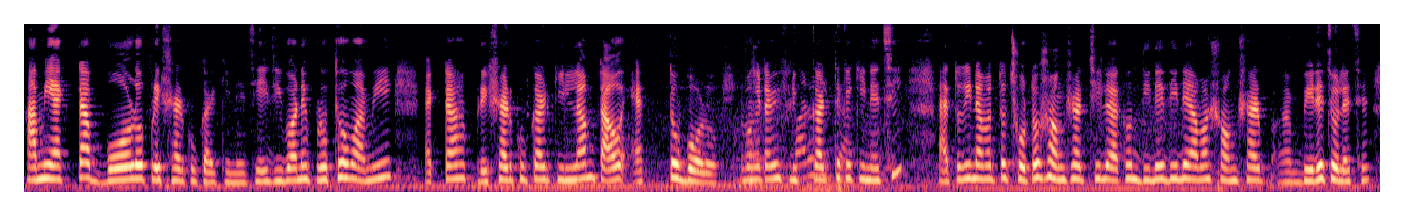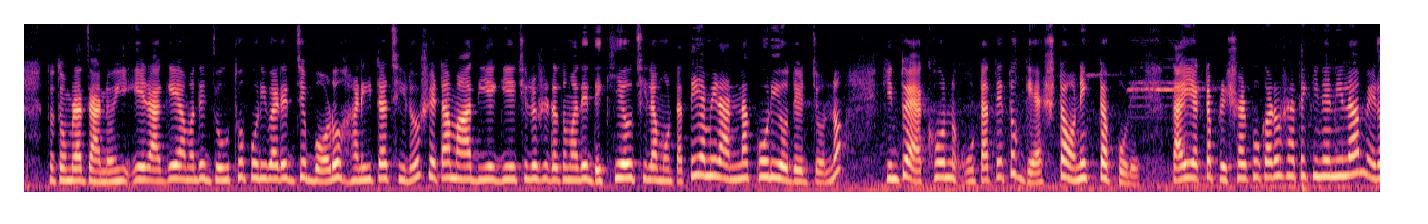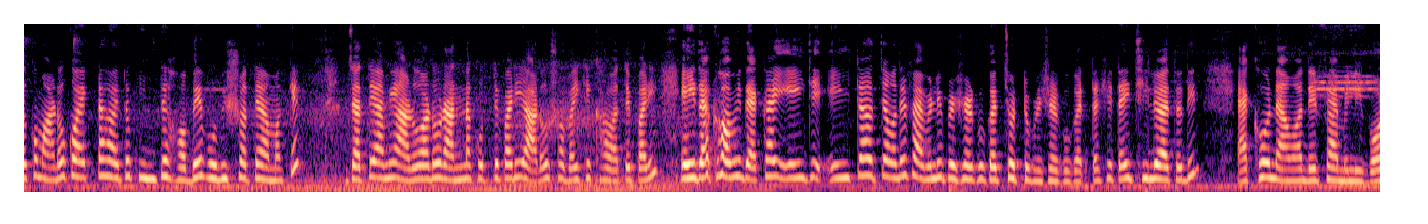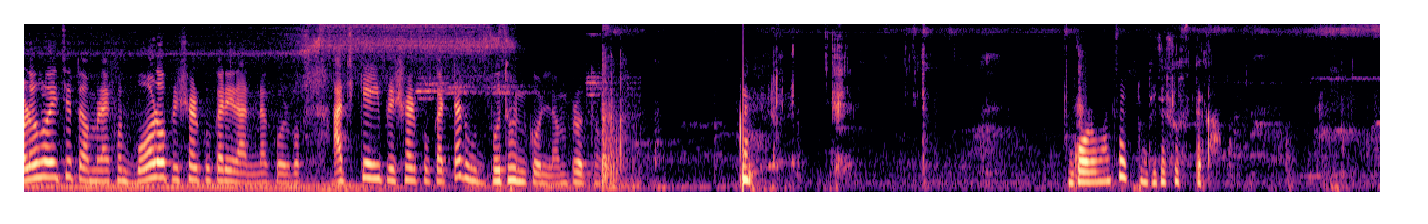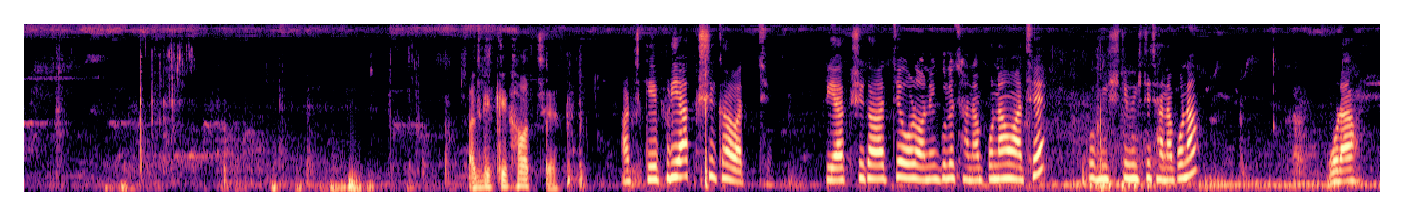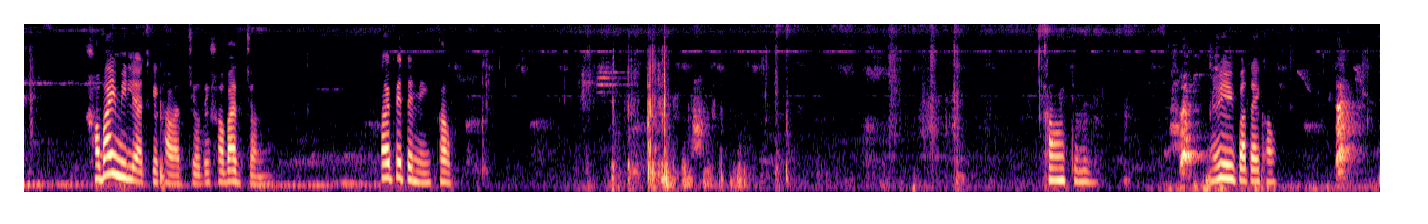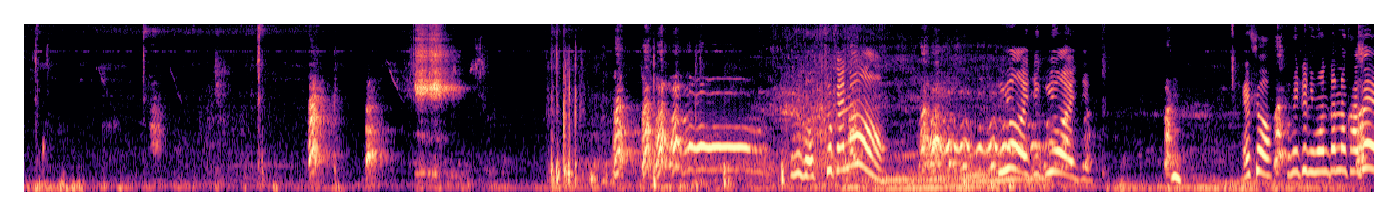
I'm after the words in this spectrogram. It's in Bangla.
আমি একটা বড় প্রেশার কুকার কিনেছি। এই জীবনে প্রথম আমি একটা প্রেশার কুকার কিনলাম, তাও এত বড় এবং এটা আমি ফ্লিপকার্ট থেকে কিনেছি। এতদিন আমার তো ছোট সংসার ছিল, এখন দিনে দিনে আমার সংসার বেড়ে চলেছে। তো তোমরা জানোই, এর আগে আমাদের যৌথ পরিবারের যে বড় হাঁড়িটা ছিল, সেটা মা দিয়ে গিয়েছিল, সেটা তোমাদের দেখিয়েও ছিলাম ওটাতেই আমি রান্না করি ওদের জন্য। কিন্তু এখন ওটাতে তো গ্যাসটা অনেকটা পড়ে। তাই একটা প্রেসার কুকারও সাথে কিনে নিলাম, এরকম আরও কয়েকটা হয়তো কিনতে হবে ভবিষ্যতে আমাকে। যাতে আমি আরও আরও রান্না করতে পারি আরও সবাইকে খাওয়াতে পারি। এই দেখো আমি দেখাই এই যে এইটা হচ্ছে আমাদের ফ্যামিলি প্রেসার কুকার ছোট্ট প্রেশার কুকারটা সেটাই ছিল এতদিন। এখন আমাদের ফ্যামিলি বড় হয়েছে তো আমরা এখন বড় প্রেশার কুকারে রান্না করব। আজকে এই প্রেশার কুকারটার উদ্বোধন করলাম প্রথম। গরম আছে একটু ধীরে সুস্থে খা। আজকে কে খাওয়াচ্ছে? আজকে প্রিয়াক্ষী খাওয়াচ্ছে। প্রিয়াক্ষী খাওয়াচ্ছে, ওর অনেকগুলো ছানাপোনাও আছে। খুব মিষ্টি মিষ্টি ছানাপোনা। ওরা সবাই মিলে আজকে খাওয়াচ্ছে ওদের সবার জন্য। ভয় পেতে নেই, খাও। খাও, চলে এই এই পাতায় খাও তুমি বকছো কেন কি হয়েছে কি হয়েছে? এসো তুমি তো নিমন্ত্রণ খাবে?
